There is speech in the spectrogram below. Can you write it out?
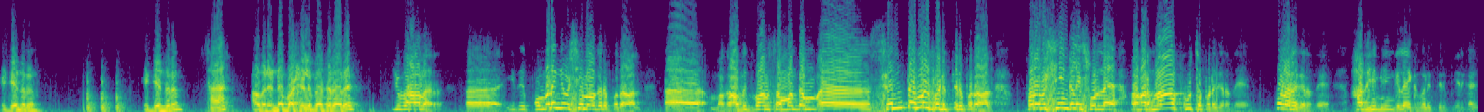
கஜேந்திரன் கஜேந்திரன் சார்? அவர் என்ன பாஷையில பேசுறாரு? யுவரானர் இது பொம்பளைங்க விஷயமாக இருப்பதால் அஹ், மகா வித்வான் சம்பந்தம் செந்தமிழ் படுத்திருப்பதால் பல விஷயங்களை சொல்ல அவர் நான் கூச்சப்படுகிறது குளறுகிறது அதை நீங்களே கவனித்திருப்பீர்கள்.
